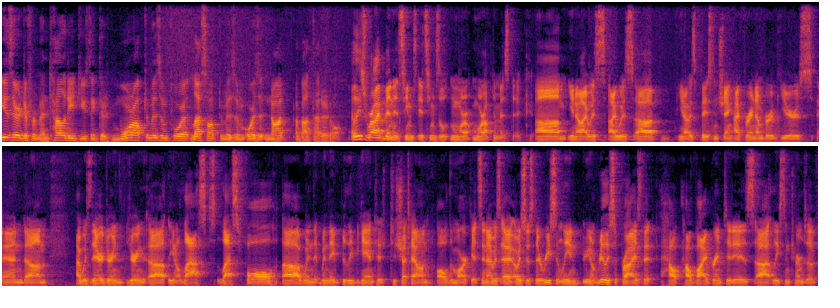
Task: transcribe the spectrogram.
Is there a different mentality? Do you think there's more optimism for it, less optimism, or is it not about that at all? At least where I've been, it seems it seems more more optimistic. Um, you know, I was I was uh, you know I was based in Shanghai for a number of years, and um, I was there during during uh, you know last last fall uh, when they, when they really began to, to shut down all the markets, and I was I was just there recently, and you know really surprised at how how vibrant it is, uh, at least in terms of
